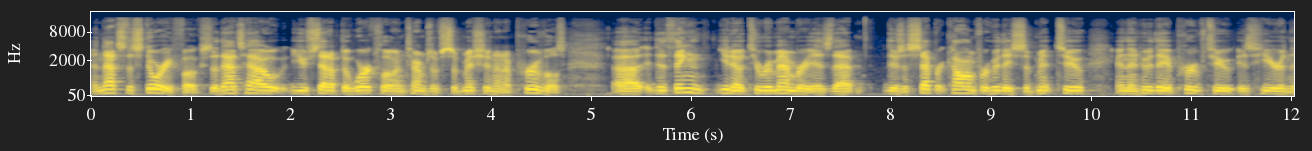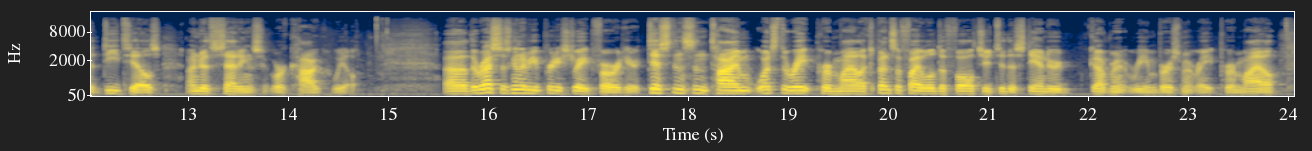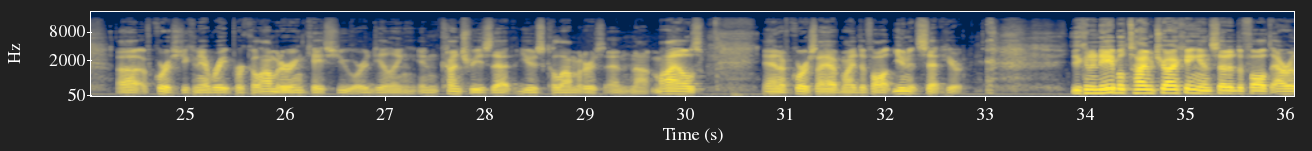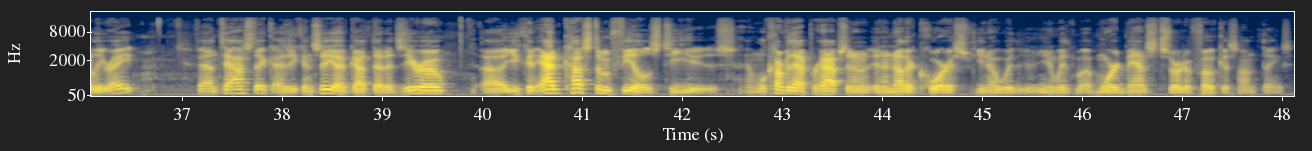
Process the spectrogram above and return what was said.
And that's the story, folks. So that's how you set up the workflow in terms of submission and approvals. Uh, the thing you know to remember is that there's a separate column for who they submit to, and then who they approve to is here in the details under the settings or cog wheel. Uh, the rest is going to be pretty straightforward here. Distance and time, what's the rate per mile? Expensify will default you to the standard government reimbursement rate per mile. Uh, of course, you can have rate per kilometer in case you are dealing in countries that use kilometers and not miles. And of course, I have my default unit set here. You can enable time tracking and set a default hourly rate. Fantastic. As you can see, I've got that at zero. Uh, you can add custom fields to use, and we'll cover that perhaps in, a, in another course. You know, with you know with a more advanced sort of focus on things.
